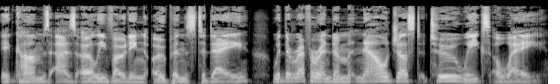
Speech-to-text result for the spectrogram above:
It comes as early voting opens today, with the referendum now just two weeks away.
